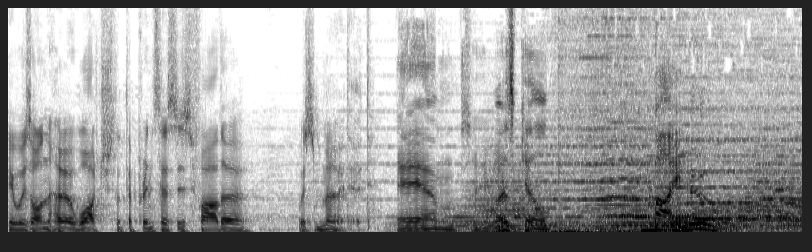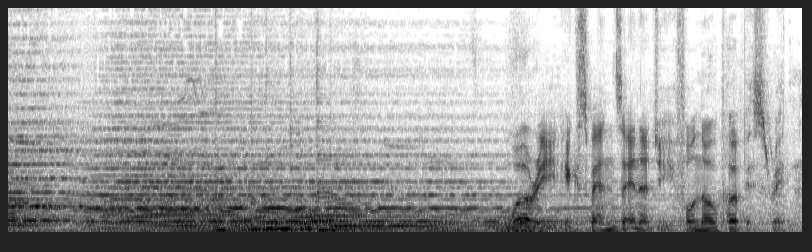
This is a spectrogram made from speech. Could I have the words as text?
It was on her watch that the princess's father was murdered. Damn, so he was killed. By who? Expends energy for no purpose, Raiden.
